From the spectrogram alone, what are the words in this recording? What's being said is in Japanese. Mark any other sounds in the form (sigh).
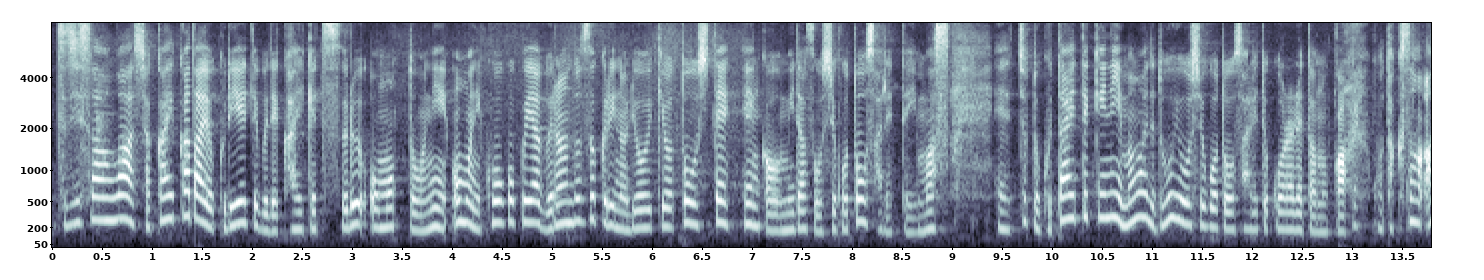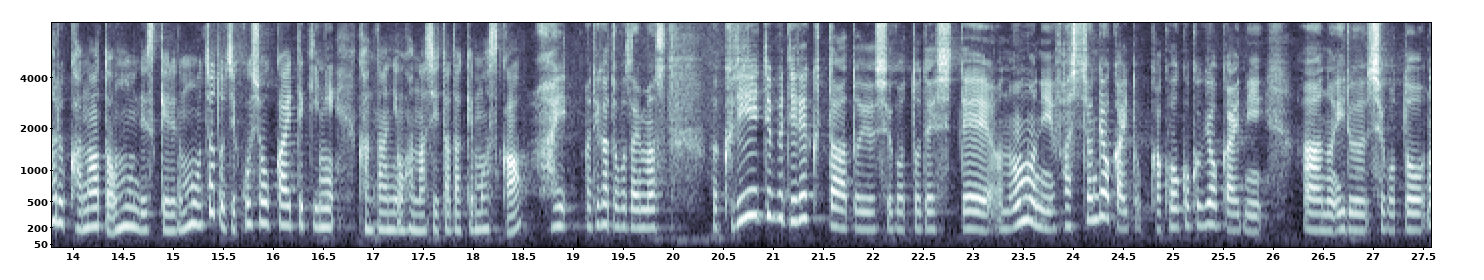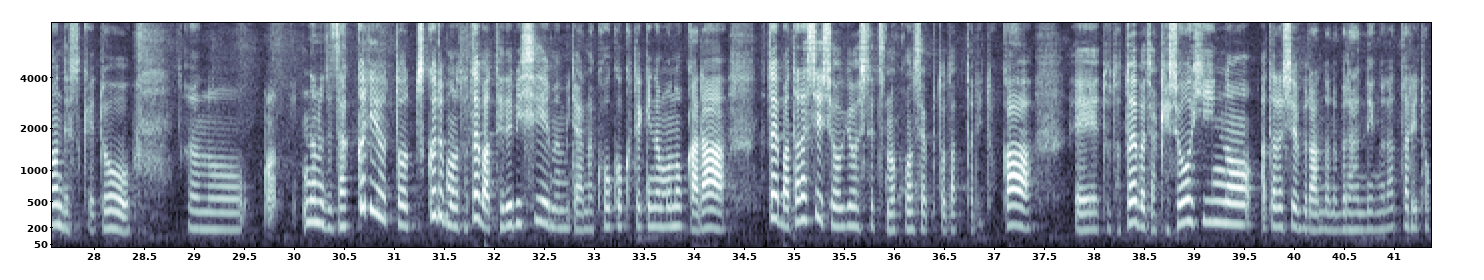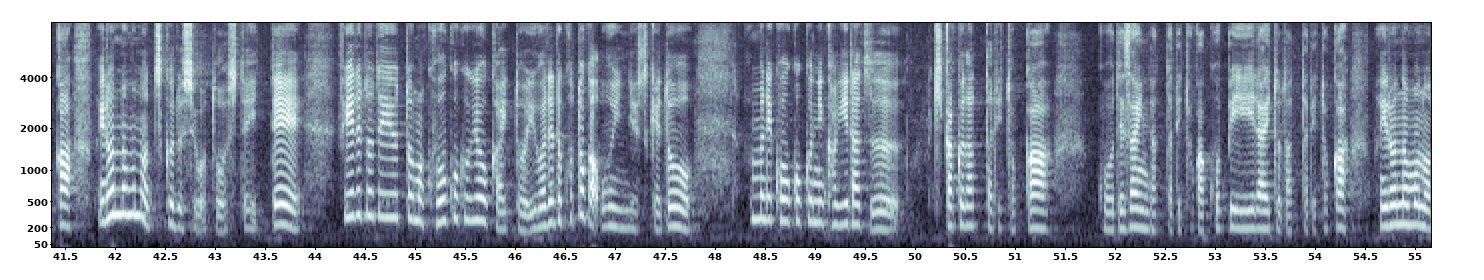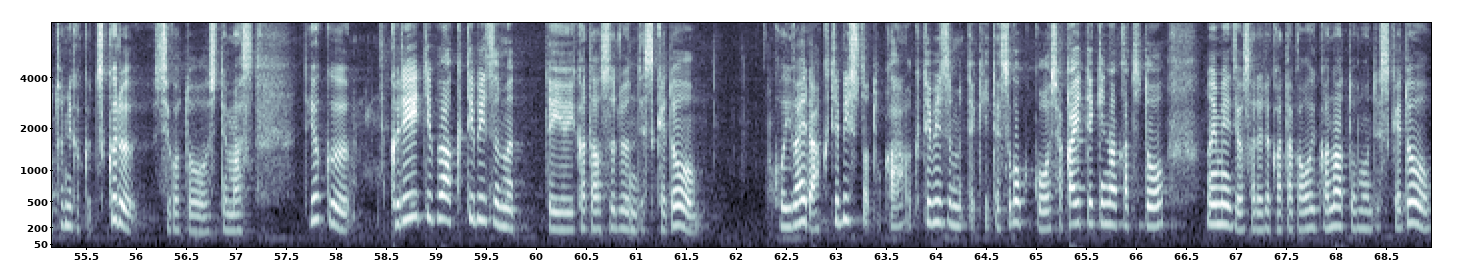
辻さんは社会課題をクリエイティブで解決するをモットーに主に広告やブランド作りの領域を通して変化を生み出すお仕事をされています。えー、ちょっと具体的に今までどういうお仕事をされてこられたのか、はい、こうたくさんあるかなと思うんですけれどもちょっと自己紹介的に簡単にお話しいただけますか？はいありがとうございます。クリエイティブディレクターという仕事でしてあの主にファッション業界とか広告業界にあのいる仕事なんですけどあのなのでざっくり言うと作るもの例えばテレビ CM みたいな広告的なものから例えば新しい商業施設のコンセプトだったりとか、えーと、例えばじゃあ化粧品の新しいブランドのブランディングだったりとかいろんなものを作る仕事をしていてフィールドで言うと、ま、広告業界と言われることが多いんですけどあんまり広告に限らず企画だったりとかこうデザインだったりとかコピーライトだったりとかいろんなものをとにかく作る仕事をしてます。でよくクリエイティブアクティビズムっていう言い方をするんですけどこういわゆるアクティビストとかアクティビズムって聞いてすごくこう社会的な活動のイメージをされる方が多いかなと思うんですけど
